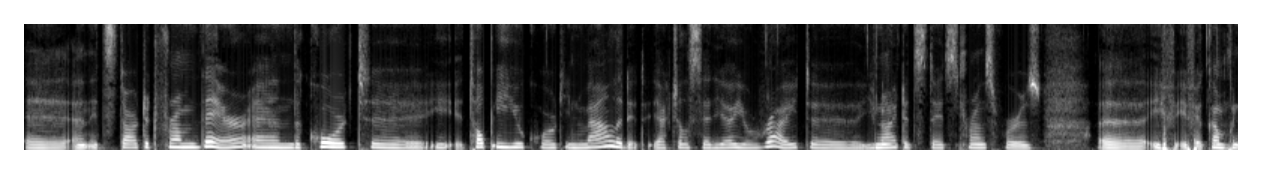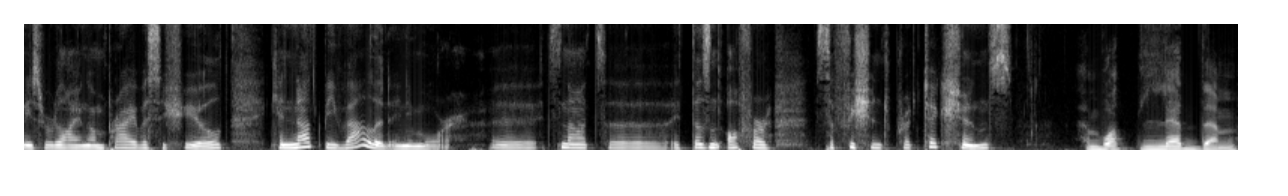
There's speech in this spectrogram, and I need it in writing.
Uh, and it started from there, and the court, uh, top EU court, invalidated. It actually said, "Yeah, you're right. Uh, United States transfers, if if a company is relying on privacy shield, cannot be valid anymore. It's not. It doesn't offer sufficient protections." And what led them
